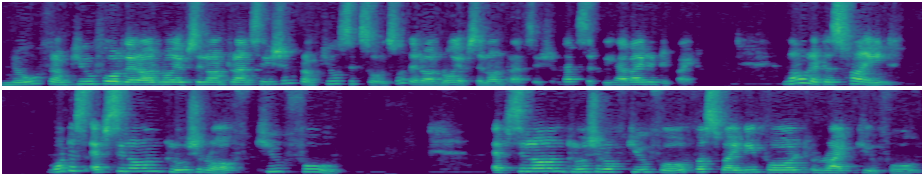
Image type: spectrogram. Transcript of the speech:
No, from Q4 there are no epsilon transition. From Q6 also there are no epsilon transition. That's it, we have identified. Now let us find what is epsilon closure of Q4. Epsilon closure of Q4, first by default write Q4.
